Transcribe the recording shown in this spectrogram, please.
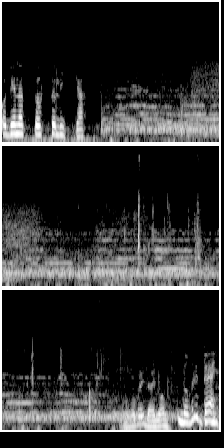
11 століття. Добрий день вам. Добрий день.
